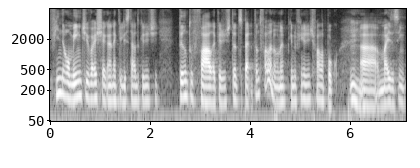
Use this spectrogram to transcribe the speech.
finalmente vai chegar naquele estado que a gente tanto fala, que a gente tanto espera. Tanto fala não, né? Porque no fim a gente fala pouco. Uhum. Ah, mas assim,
